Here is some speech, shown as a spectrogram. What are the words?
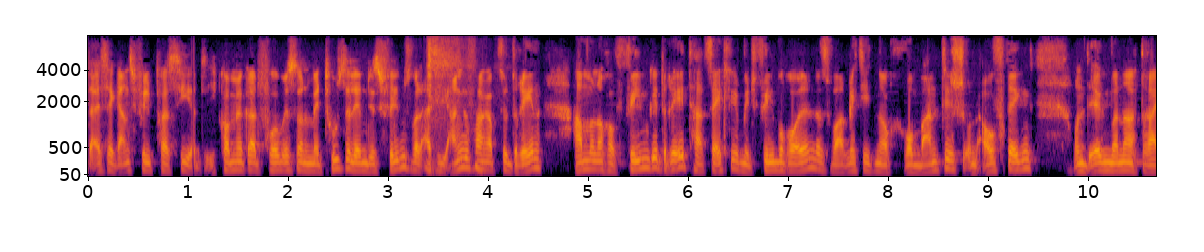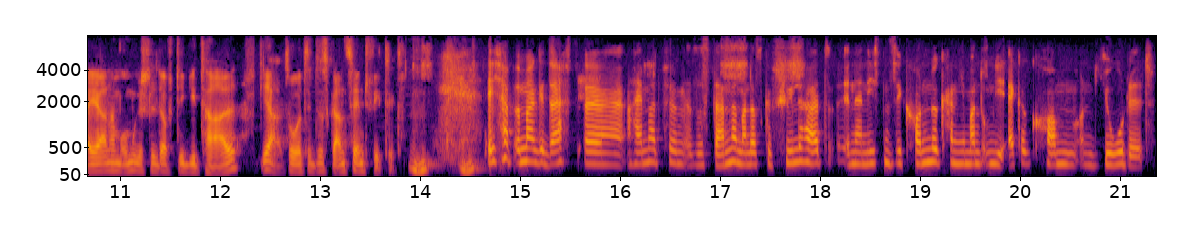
Da ist ja ganz viel passiert. Ich komme mir gerade vor wie so ein Methusalem des Films, weil als ich angefangen habe zu drehen, haben wir noch auf Film gedreht, tatsächlich mit Filmrollen. Das war richtig noch romantisch und aufregend. Und irgendwann nach drei Jahren haben wir umgestellt auf digital. Ja, so hat sich das Ganze entwickelt. Mhm. Ich habe immer gedacht, äh, Heimatfilm ist es dann, wenn man das Gefühl hat, in der nächsten Sekunde kann jemand um die Ecke kommen und jodelt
